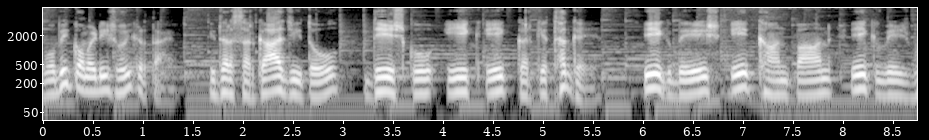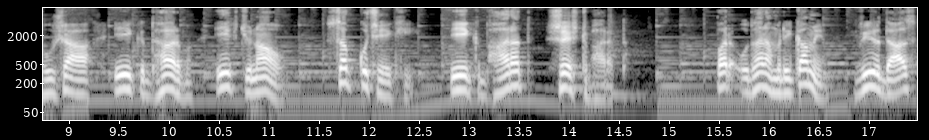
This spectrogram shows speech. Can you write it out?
वो भी कॉमेडी शो ही करता है। इधर सरकार जी तो देश को एक एक करके थक गए। एक देश, एक खान पान एक वेशभूषा, एक धर्म, एक चुनाव, सब कुछ एक ही। एक भारत, श्रेष्ठ भारत। पर उधर अमेरिका में वीरदास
